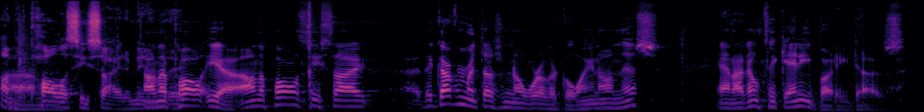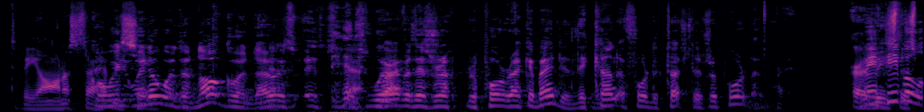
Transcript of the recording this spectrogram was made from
on the um, policy side, I mean, on the pol- yeah, on the policy side, uh, the government doesn't know where they're going on this, and I don't think anybody does. To be honest, well, we, we, know where they're not going now. Yeah. It's, it's, yeah. it's, wherever right. this re- report recommended. They can't afford to touch this report now. Right. Or I mean, people,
